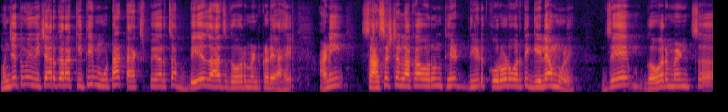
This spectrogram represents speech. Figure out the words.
म्हणजे तुम्ही विचार करा किती मोठा टॅक्स पेअरचा बेज आज गव्हर्नमेंटकडे आहे आणि सहासष्ट लाखावरून थेट दीड करोडवरती गेल्यामुळे जे गव्हर्नमेंटचं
